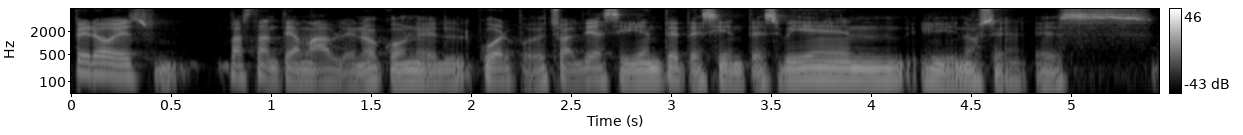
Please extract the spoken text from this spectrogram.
pero es bastante amable ¿no? con el cuerpo. De hecho, al día siguiente te sientes bien y no sé, es,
